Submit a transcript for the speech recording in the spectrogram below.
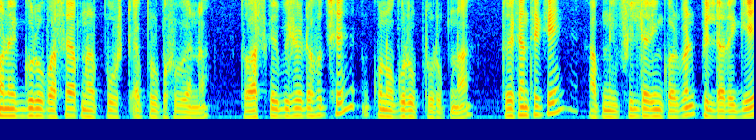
অনেক গ্রুপ আছে, আপনার পোস্ট অ্যাপ্রুভ হবে না। তো আজকের বিষয়টা হচ্ছে কোনো গ্রুপ টুরুপ না। তো এখান থেকে আপনি ফিল্টারিং করবেন ফিল্টারে গিয়ে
